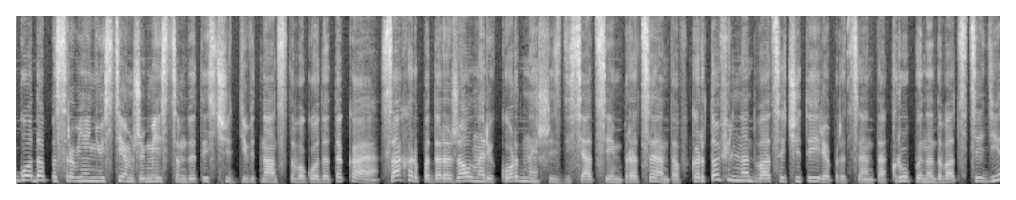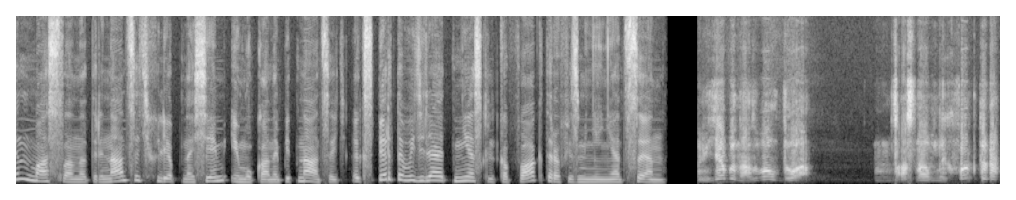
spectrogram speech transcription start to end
года по сравнению с тем же месяцем 2019 года такая. Сахар подорожал на рекордные 67%, картофель на 24%, крупы на 21%, масло на 13%, хлеб на 7% и мука на 15%. Эксперты выделяют несколько факторов изменения цен. Я бы назвал два основных фактора.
